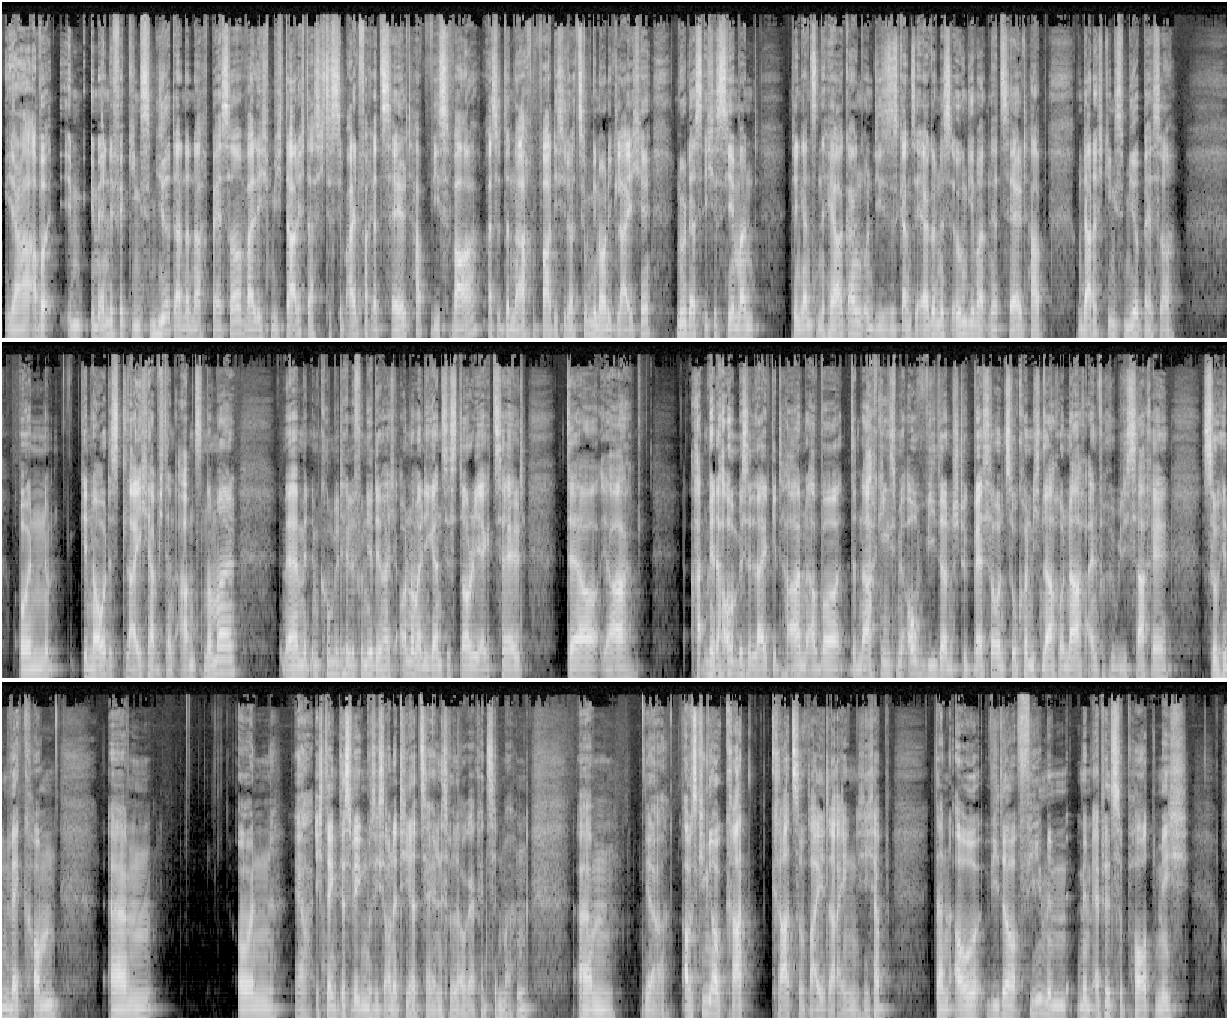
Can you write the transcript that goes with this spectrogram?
ja, aber im, im Endeffekt ging es mir dann danach besser, weil ich mich dadurch, dass ich das dem einfach erzählt habe, wie es war, also danach war die Situation genau die gleiche, nur dass ich es jemand den ganzen Hergang und dieses ganze Ärgernis irgendjemandem erzählt habe und dadurch ging es mir besser. Und genau das gleiche habe ich dann abends nochmal äh, mit einem Kumpel telefoniert, dem habe ich auch nochmal die ganze Story erzählt. Der, ja, hat mir da auch ein bisschen leid getan, aber danach ging es mir auch wieder ein Stück besser und so konnte ich nach und nach einfach über die Sache so hinwegkommen. Ähm, und ja, ich denke, deswegen muss ich es auch nicht hier erzählen, das würde auch gar keinen Sinn machen. Ähm, ja, aber es ging auch gerade so weiter eigentlich. Ich habe dann auch wieder viel mit, mit dem Apple Support mich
